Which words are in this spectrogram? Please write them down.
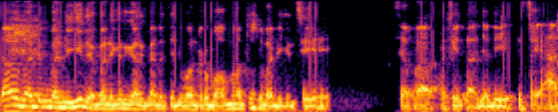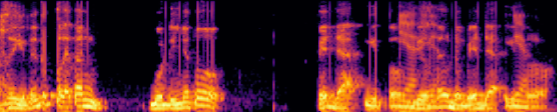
Kalau banding bandingin ya bandingin Gal Gadot jadi Wonder Woman terus bandingin si siapa Pevita jadi istri asli gitu. Itu kelihatan bodinya tuh beda gitu. Iya, build-nya udah beda gitu Iya. loh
